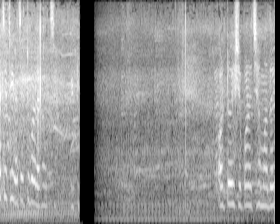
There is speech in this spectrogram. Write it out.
আচ্ছা ঠিক আছে একটু পরে দেখা হচ্ছে। অটো এসে পড়েছে আমাদের।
